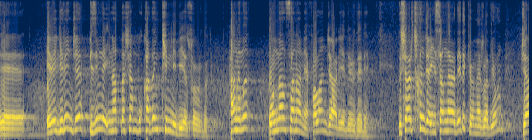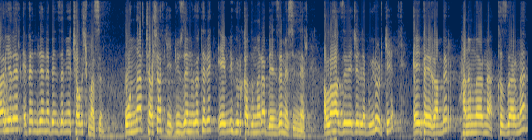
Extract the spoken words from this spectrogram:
Ee, eve girince bizimle inatlaşan bu kadın kimdi diye sordu. Hanımı ondan sana ne falan cariyedir dedi. Dışarı çıkınca insanlara dedi ki Ömer radıyallahu anh, cariyeler efendilerine benzemeye çalışmasın. Onlar çarşaf giyip yüzlerini öterek evli hür kadınlara benzemesinler. Allah Azze ve Celle buyurur ki, Ey peygamber hanımlarına, kızlarına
